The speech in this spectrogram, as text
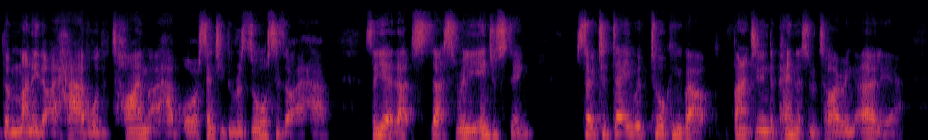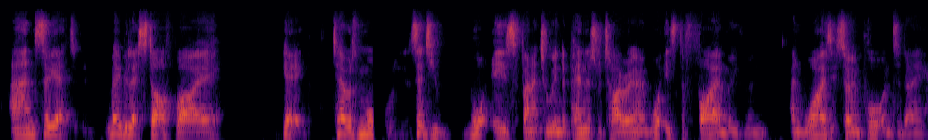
the money that i have or the time that i have or essentially the resources that i have. So yeah that's that's really interesting. So today we're talking about financial independence retiring earlier. And so yeah maybe let's start off by yeah tell us more essentially what is financial independence retiring early? What is the FIRE movement and why is it so important today?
